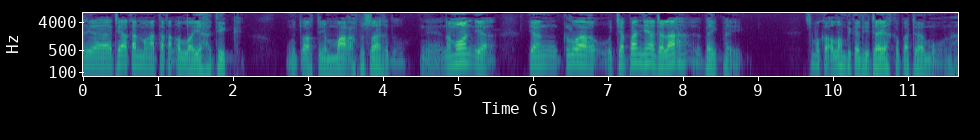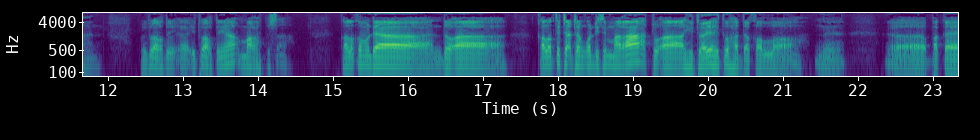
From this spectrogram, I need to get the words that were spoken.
ya, dia akan mengatakan Allah yahdik. Itu artinya marah besar itu. Ya. Namun ya yang keluar ucapannya adalah baik-baik. Semoga Allah memberikan hidayah kepadamu. Nah, itu artinya itu artinya marah besar. Kalau kemudian doa kalau tidak dalam kondisi marah, doa hidayah itu hadakallah. E, pakai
